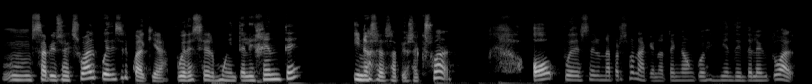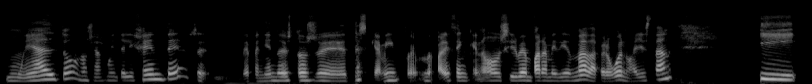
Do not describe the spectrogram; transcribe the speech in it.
un sapiosexual puede ser cualquiera, puede ser muy inteligente y no ser sapiosexual. O puede ser una persona que no tenga un coeficiente intelectual muy alto, no seas muy inteligente, dependiendo de estos eh, test que a mí pues, me parecen que no sirven para medir nada, pero bueno, ahí están. Y,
